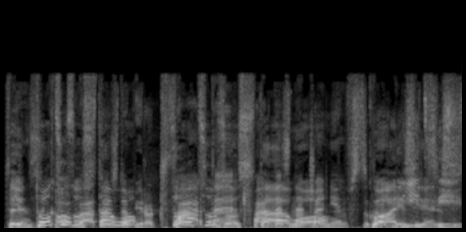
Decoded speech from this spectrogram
Ty- to, co zostało, to, co zostało koalicji,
